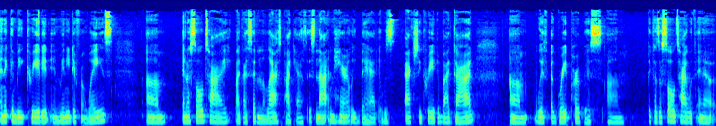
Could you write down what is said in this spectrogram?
and it can be created in many different ways. Um, and a soul tie, like I said in the last podcast, is not inherently bad. It was actually created by God um, with a great purpose. Um, because a soul tie within a,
